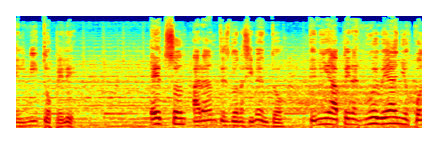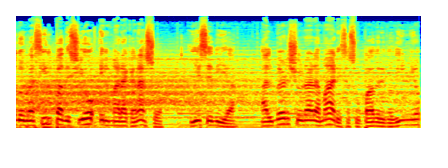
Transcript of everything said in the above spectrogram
el mito Pelé. Edson Arantes do Nascimento tenía apenas nueve años cuando Brasil padeció el maracanazo y ese día, al ver llorar a mares a su padre Dodiño,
